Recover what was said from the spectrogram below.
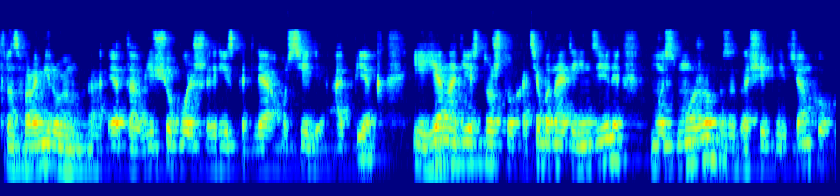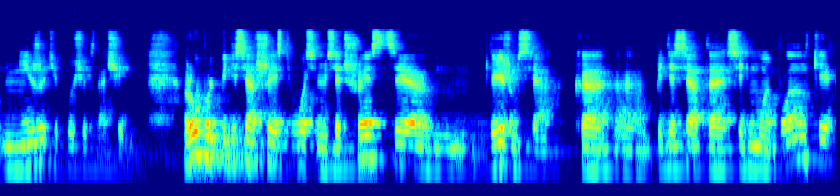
трансформируем э, это в еще больший риск для усилий ОПЕК. И я надеюсь, то, что хотя бы на этой неделе мы сможем затащить нефтянку ниже текущих значений. Рубль 56.86, э, движемся к 57-й э, планке.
